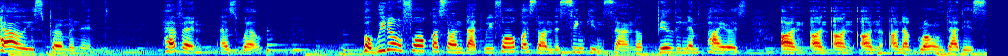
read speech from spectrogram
Hell is permanent, heaven as well. But we don't focus on that. We focus on the sinking sand of building empires on, on, on, on, on a ground that is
